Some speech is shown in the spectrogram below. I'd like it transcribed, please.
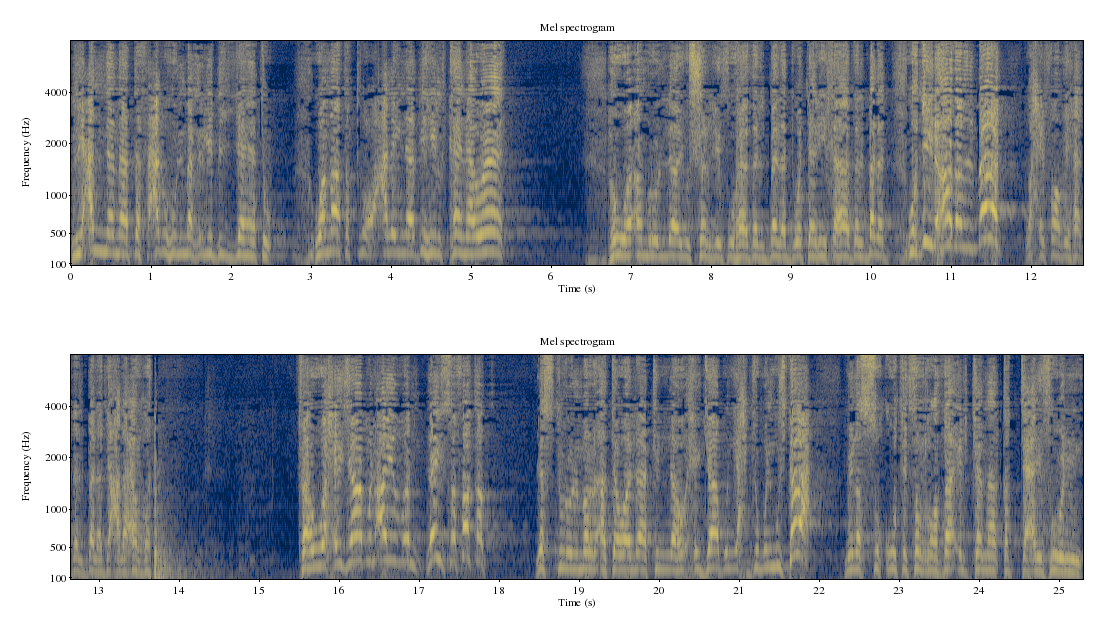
لأن ما تفعله المغربيات وما تطلع علينا به القنوات هو أمر لا يشرف هذا البلد وتاريخ هذا البلد ودين هذا البلد وحفاظ هذا البلد على عرضه فهو حجاب أيضا ليس فقط. يستر المرأة ولكنه حجاب يحجب المجتمع من السقوط في الرذائل كما قد تعرفون.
